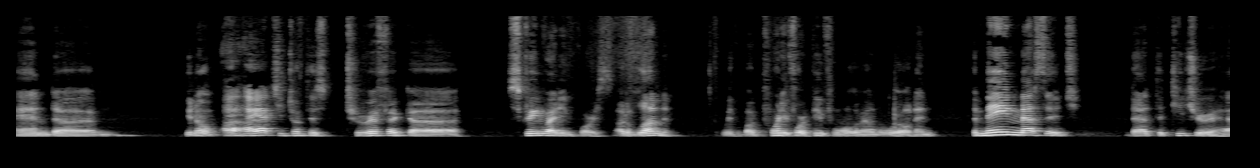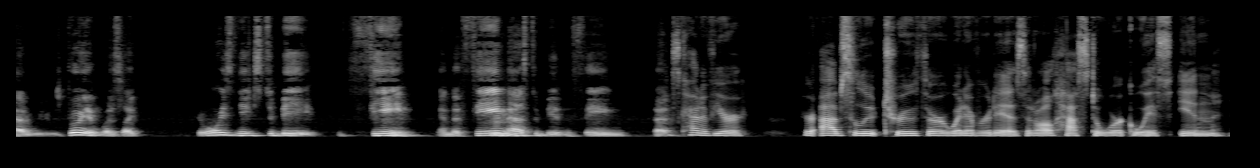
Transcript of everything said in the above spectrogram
And, um, you know, I, I, actually took this terrific uh, screenwriting course out of London with about 24 people from all around the world. And the main message that the teacher had, who was brilliant, was like, there always needs to be a theme. And the theme mm-hmm. has to be the theme that's kind of your your absolute truth or whatever it is. It all has to work within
